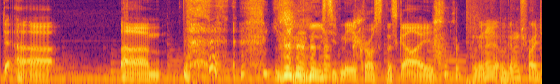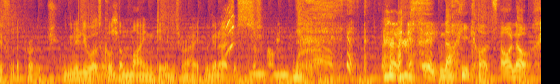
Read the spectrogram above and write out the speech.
D- uh. Um. you yeeted me across the skies. We're gonna we're gonna try a different approach. We're gonna do what's called the mind games, right? We're gonna just. The mum. I see. now he can't. Oh no!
